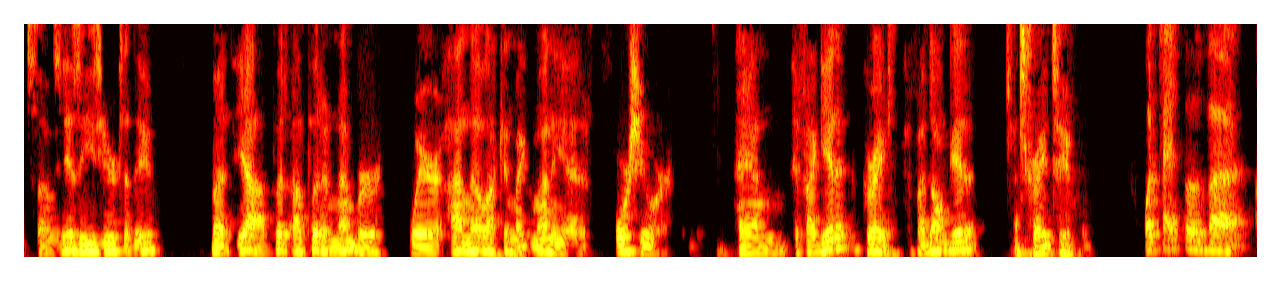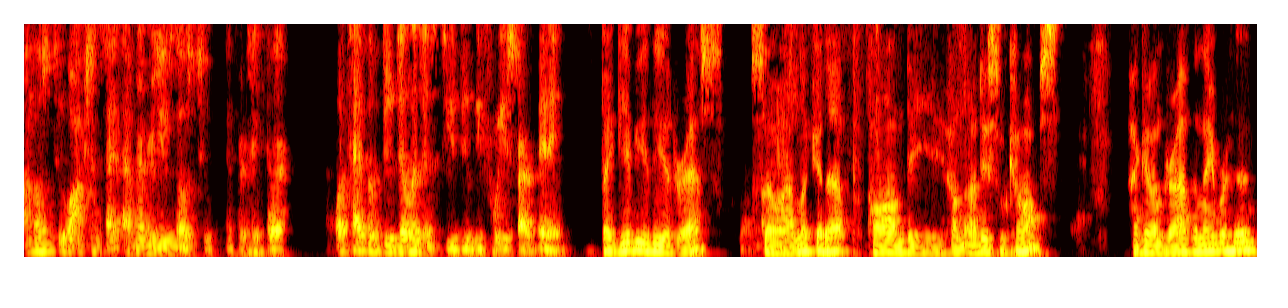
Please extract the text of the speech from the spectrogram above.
So it is easier to do. But yeah, I put I put a number where I know I can make money at it for sure. And if I get it, great. If I don't get it, that's great too. What type of uh, on those two auction sites? I've never used those two in particular. What type of due diligence do you do before you start bidding? They give you the address. So I look it up on the, I'll, I'll do some comps. I go and drive the neighborhood.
